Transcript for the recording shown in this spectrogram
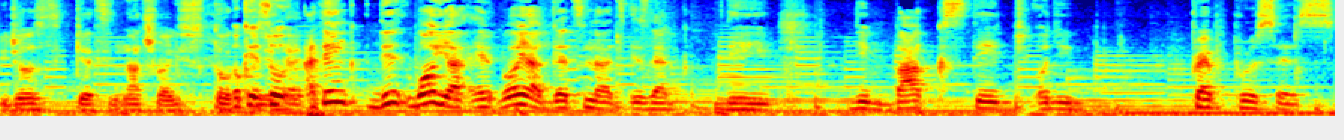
you just get it naturally stuck Okay, in so head. I think this, what you're eh, what you're getting at is like the the backstage or the prep process.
